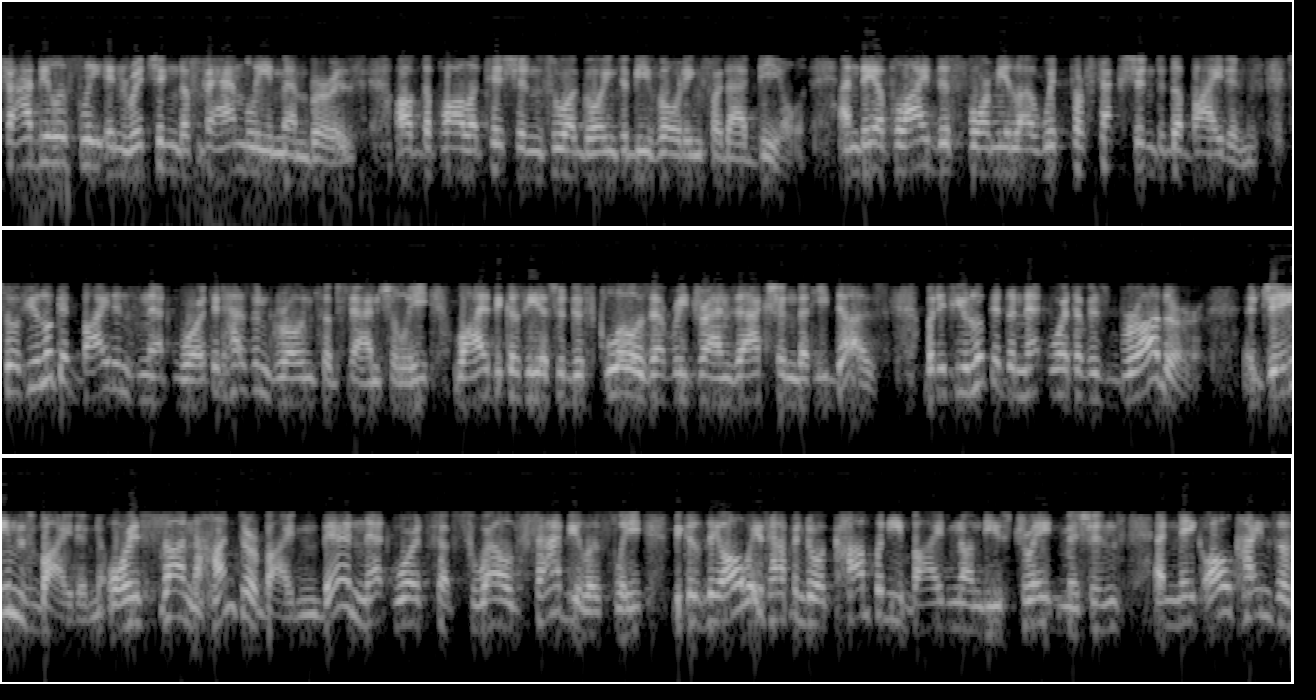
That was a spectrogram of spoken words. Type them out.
fabulously enriching the family members of the politicians who are going to be voting for that deal. And they applied this formula with perfection to the Bidens. So if you look at Biden's net worth, it hasn't grown substantially. Why? Because he has to disclose every transaction that he does. But if you look at the net worth of his brother, James Biden, or his son, Hunter Biden, their net worths have swelled fabulously because they always happen to accompany Biden on these trade missions and make all kinds of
